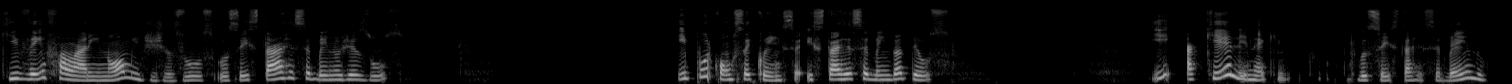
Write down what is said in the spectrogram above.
que vem falar em nome de Jesus, você está recebendo Jesus e, por consequência, está recebendo a Deus. E aquele, né, que, que você está recebendo,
